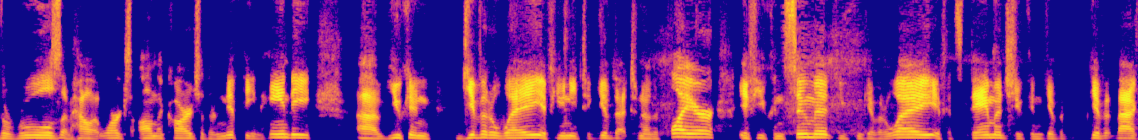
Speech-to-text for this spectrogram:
the rules of how it works on the card, so they're nifty and handy. Uh, you can give it away if you need to give that to another player. If you consume it, you can give it away. If it's damaged, you can give it give it back.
